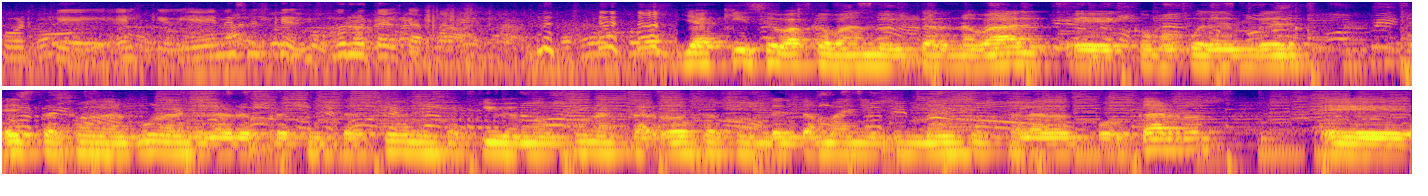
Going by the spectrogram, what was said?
porque el que viene es el que disfruta el carnaval. Y aquí se va acabando el carnaval, eh, como pueden ver, estas son algunas de las representaciones. Aquí vemos una carroza, son de tamaños inmensos, jaladas por carros. Eh,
